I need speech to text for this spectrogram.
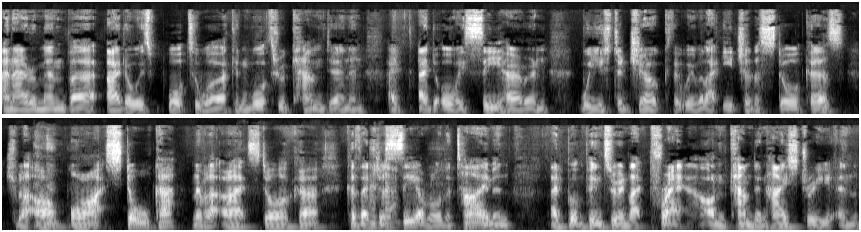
And I remember I'd always walk to work and walk through Camden and I'd, I'd always see her. And we used to joke that we were like each other's stalkers. She'd be like, oh, all right, stalker. And I'd be like, all right, stalker. Because I'd just see her all the time. And I'd bump into her in like Pret on Camden High Street. And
